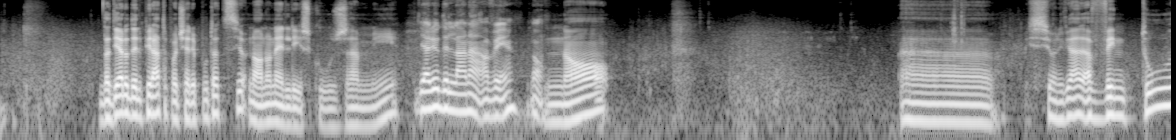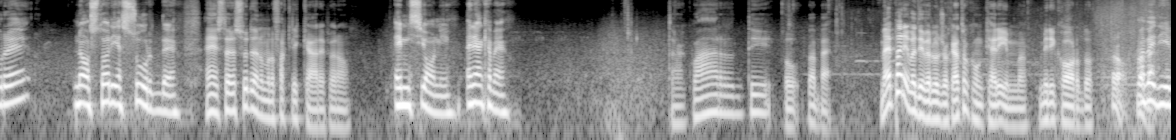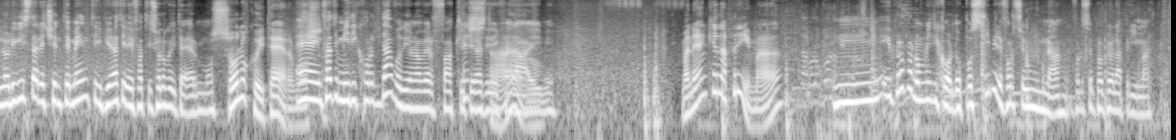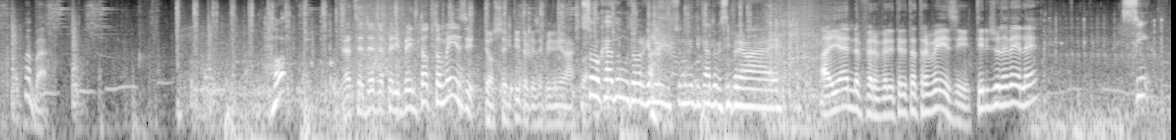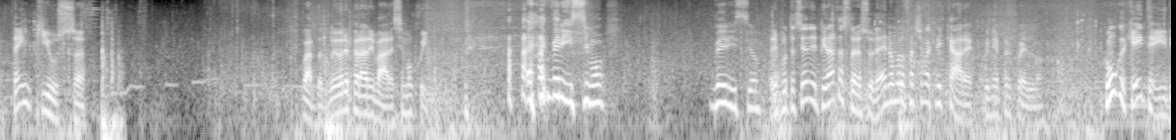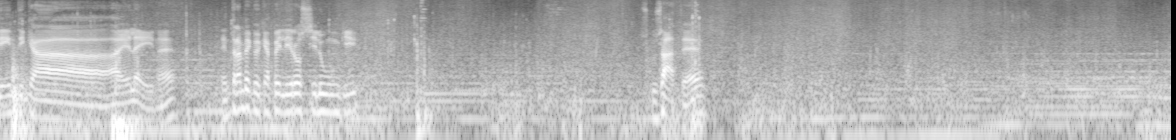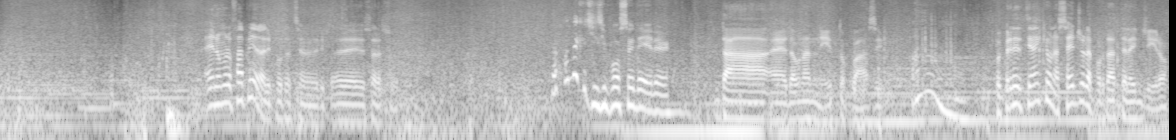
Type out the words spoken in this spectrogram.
Da diario del pirata poi c'è reputazione... No, non è lì, scusami. Diario della nave? No. No. Eh, missioni, avventure. No, storie assurde. Eh, storia assurda non me lo fa cliccare però. E missioni. E neanche a me. Traguardi. Oh, vabbè. A me pareva di averlo giocato con Karim, mi ricordo. Però, Ma vabbè. vedi, l'ho rivista recentemente. I pirati li hai fatti solo con i termos. Solo coi termos. Eh, infatti mi ricordavo di non aver fatto Che i pirati dei strano. Caraibi. Ma neanche la prima? Mm, io proprio non mi ricordo. Possibile forse una. Forse proprio la prima. Vabbè. Oh, Grazie Geggia per i 28 mesi. Ti ho sentito che sei finito in acqua. sono caduto perché mi sono dimenticato che si prema. A Yennefer per i 33 mesi. Tiri giù le vele? Sì. Thank yous. Guarda, due ore per arrivare, siamo qui. È verissimo. Verissimo. Reputazione del pirata, storia assurda. Eh, non me lo faceva cliccare, quindi è per quello. Comunque Kate è identica a Elaine, eh. Entrambe coi capelli rossi lunghi. Scusate, eh. Eh, non me lo fa aprire la reputazione del eh, storia assurda. Da quando è che ci si può sedere? Da, eh, da un annetto quasi. Ah, Puoi prenderti anche una seggiola e portartela in giro.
